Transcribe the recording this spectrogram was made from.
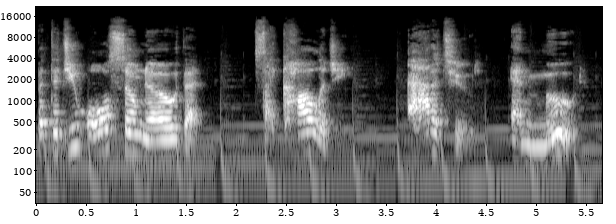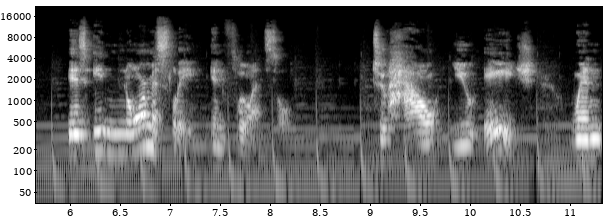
But did you also know that psychology, attitude, and mood is enormously influential to how you age? When,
